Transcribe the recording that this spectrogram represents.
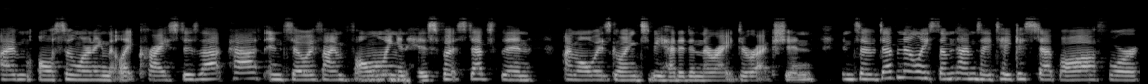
I'm also learning that like Christ is that path. And so if I'm following in his footsteps, then I'm always going to be headed in the right direction. And so definitely sometimes I take a step off or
